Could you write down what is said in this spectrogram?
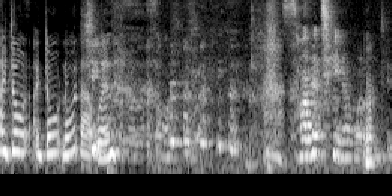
I don't, I don't know that one. Sonatina 1 and 2.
